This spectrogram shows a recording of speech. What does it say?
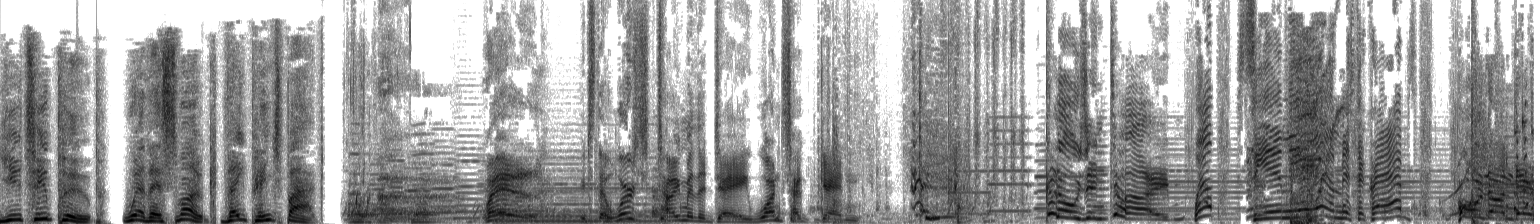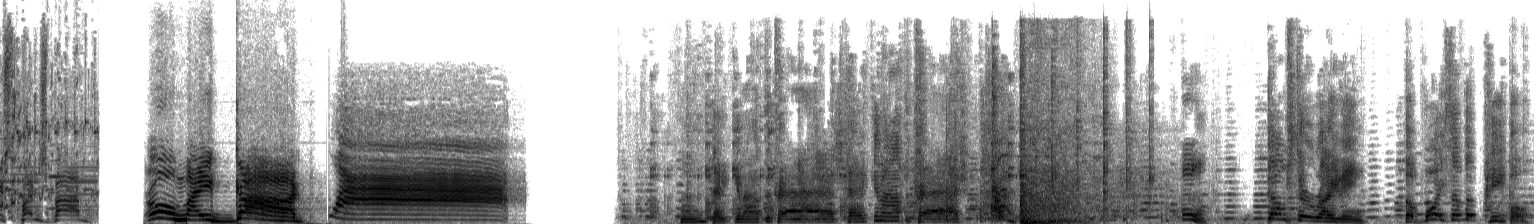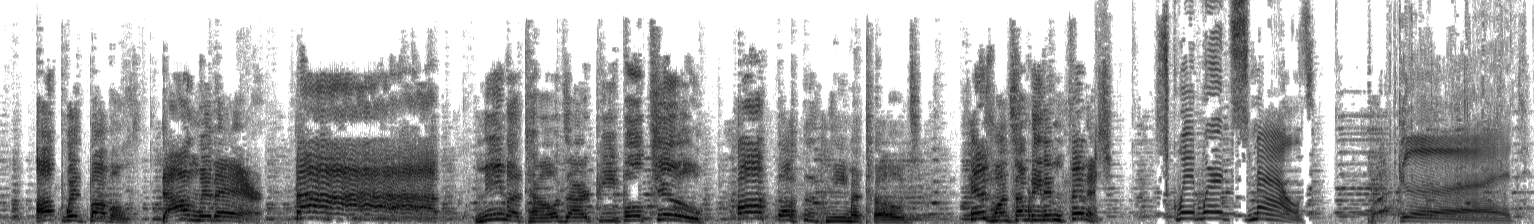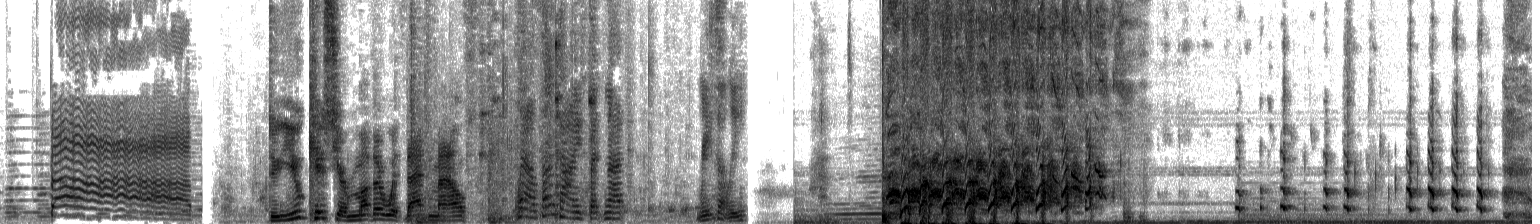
You two poop. Where there's smoke, they pinch back. Well, it's the worst time of the day once again. Closing time! Well, see you in the AM, Mr. Krabs. Hold on there, SpongeBob! Oh my god! Taking out the trash, taking out the trash. Hmm. Dumpster writing, the voice of the people. Up with bubbles, down with air. Stop! Nematodes are people too. Oh, those nematodes. Here's one somebody didn't finish. Squidward smells. Good. Stop! Do you kiss your mother with that mouth? Well, sometimes, but not recently.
